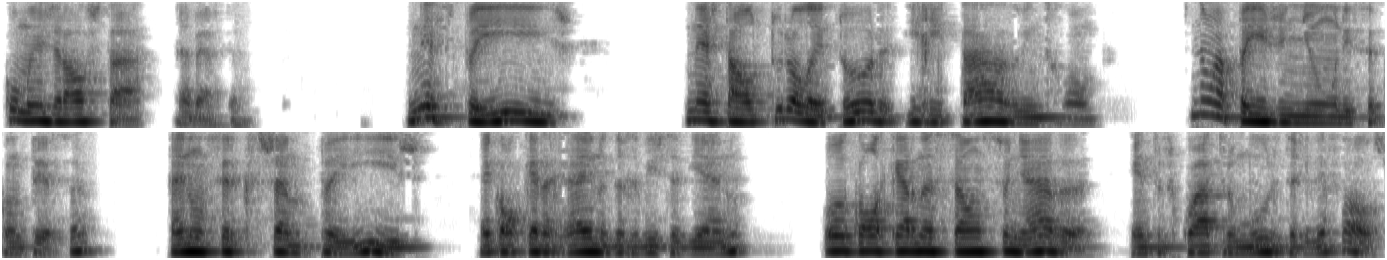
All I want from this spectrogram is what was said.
como em geral está, aberta. Nesse país, nesta altura, o leitor, irritado, interrompe. Não há país nenhum onde isso aconteça, a não ser que se chame país a qualquer reino de revista de ano ou a qualquer nação sonhada entre os quatro muros da Rilha Foles.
